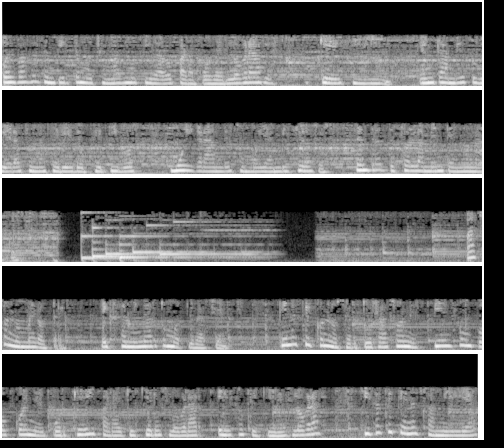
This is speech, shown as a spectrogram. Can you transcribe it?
pues vas a sentirte mucho más motivado para poder lograrla, que si en cambio tuvieras una serie de objetivos muy grandes o muy ambiciosos. Céntrate solamente en una cosa. Paso número 3. Examinar tu motivación. Tienes que conocer tus razones. Piensa un poco en el por qué y para qué quieres lograr eso que quieres lograr. Quizás si tienes familia,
